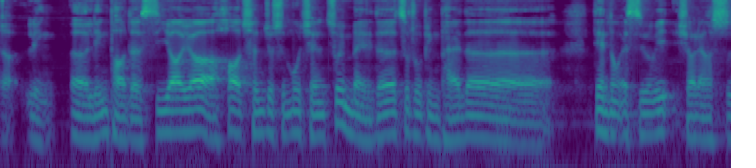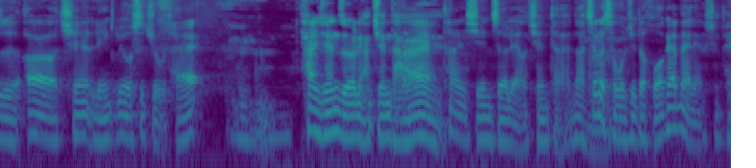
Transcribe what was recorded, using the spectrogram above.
呃，领呃领跑的 C 幺幺，号称就是目前最美的自主品牌的电动 SUV，销量是二千零六十九台。探险者两千台，探险者两千台，那这个车我觉得活该卖两千台。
